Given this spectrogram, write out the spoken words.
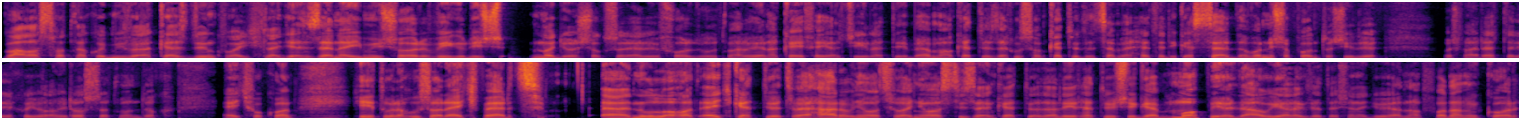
Választhatnak, hogy mivel kezdünk, vagy legyen zenei műsor. Végül is nagyon sokszor előfordult már olyan a Kejfejancsi életében, ma a 2022. december 7-e szerda van, és a pontos idő, most már rettegek, hogy valami rosszat mondok, egy fokon. 7 óra 21 perc, 061-253-88-12 az elérhetősége. Ma például jellegzetesen egy olyan nap van, amikor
